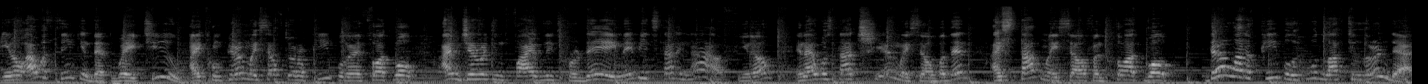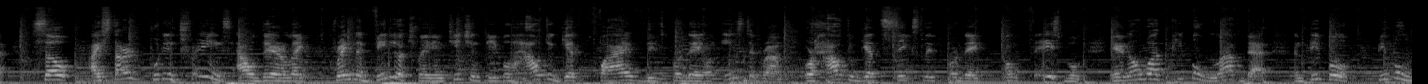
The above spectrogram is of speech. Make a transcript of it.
you know, I was thinking that way too. I compared myself to other people and I thought, well, I'm generating five leads per day. Maybe it's not enough, you know? And I was not sharing myself. But then I stopped myself and thought, well, there are a lot of people who would love to learn that. So I started putting trainings out there, like creating a video training teaching people how to get five leads per day on Instagram or how to get six leads per day on Facebook. And you know what? People love that. And people people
